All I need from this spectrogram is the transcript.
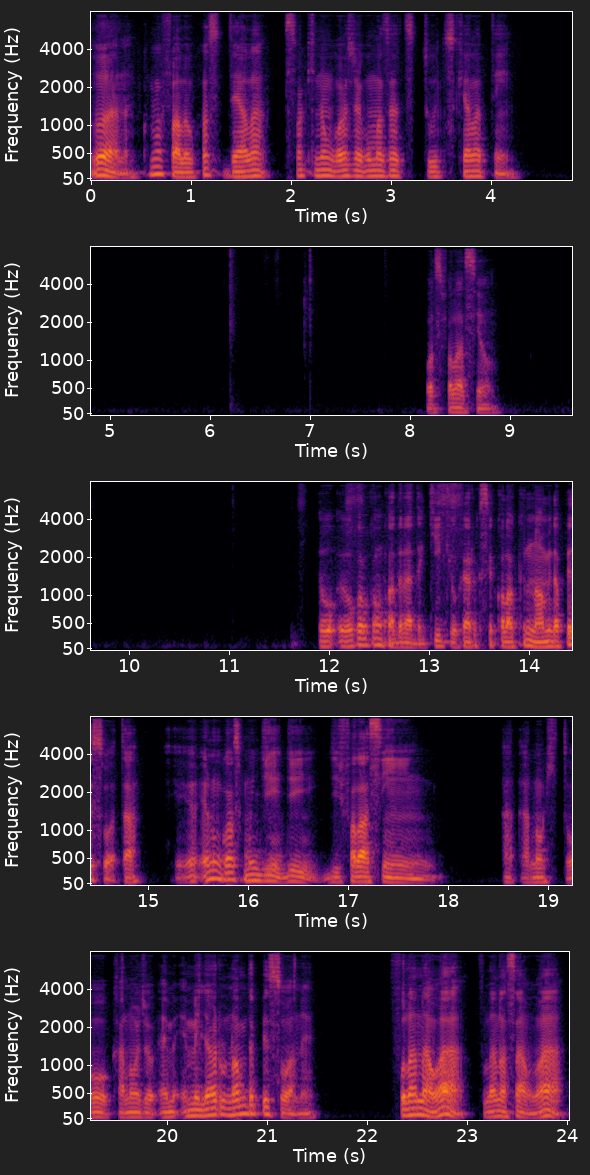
Luana, como eu falo, eu gosto dela, só que não gosto de algumas atitudes que ela tem. Posso falar assim, ó. Eu, eu vou colocar um quadrado aqui que eu quero que você coloque o nome da pessoa, tá? Eu, eu não gosto muito de, de, de falar assim, ah, ah, Anohito, Kanojo. É, é melhor o nome da pessoa, né? Fulana wa, Fulana san wa,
